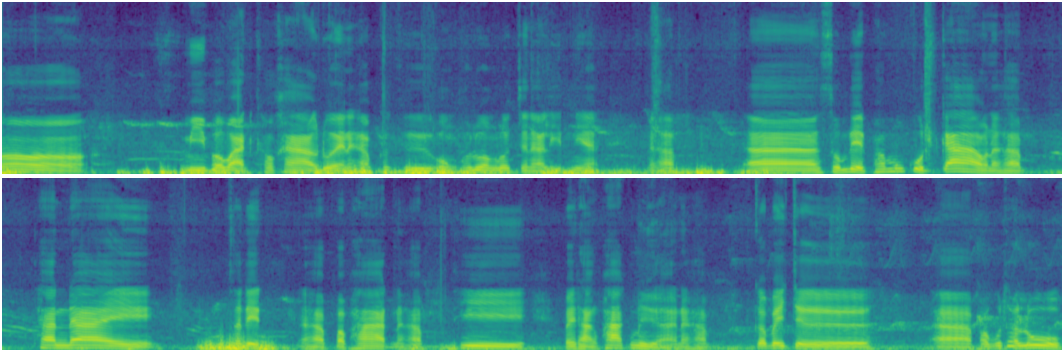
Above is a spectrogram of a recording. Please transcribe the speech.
ก็มีประวัติคร่าวๆด้วยนะครับ ก็คือองค์พระร่วงโรจนฤทธิ์เนี่ยนะครับสมเด็จพระมงกุฎเกล้านะครับ ท่านได้ เสด็จนะครับประพาสนะครับที่ไปทางภาคเหนือนะครับ ก็ไปเจอพระพุทธรูป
